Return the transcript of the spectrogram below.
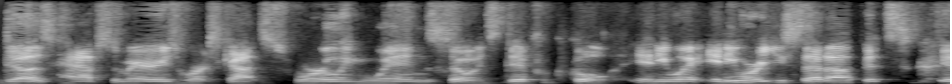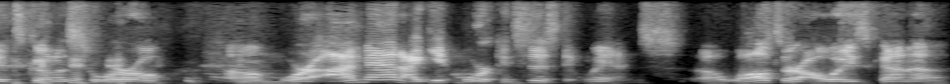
does have some areas where it's got swirling winds, so it's difficult. Anyway, anywhere you set up, it's it's going to swirl. Um, where I'm at, I get more consistent winds. Uh, Walter always kind of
